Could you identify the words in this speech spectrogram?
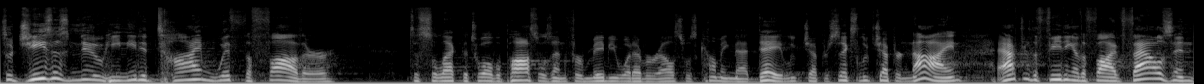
So Jesus knew he needed time with the Father to select the 12 apostles and for maybe whatever else was coming that day. Luke chapter 6, Luke chapter 9, after the feeding of the 5,000,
